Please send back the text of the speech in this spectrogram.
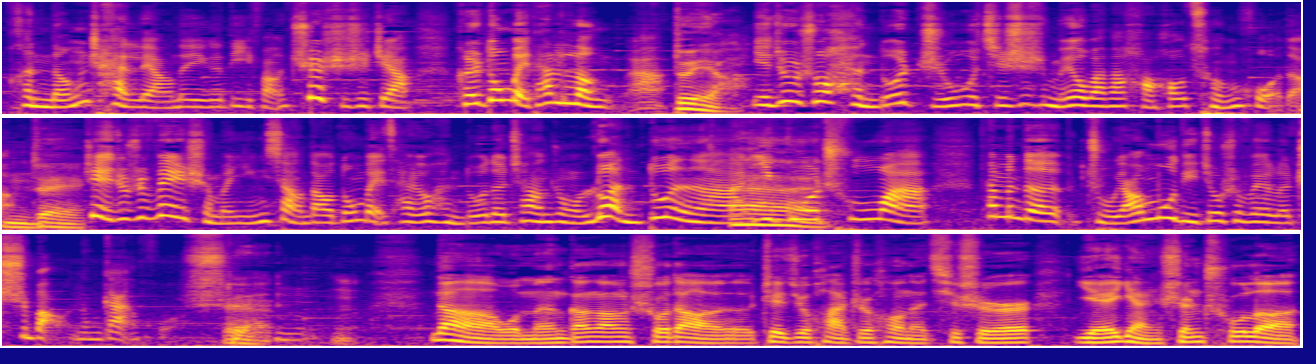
很能产粮的一个地方，确实是这样。可是东北它冷啊，对呀，也就是说很多植物其实是没有办法好好存活的。对，这也就是为什么影响到东北菜有很多的像这种乱炖啊、一锅出啊，他们的主要目的就是为了吃饱能干活。是，嗯嗯。那我们刚刚说到这句话之后呢，其实。也衍生出了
